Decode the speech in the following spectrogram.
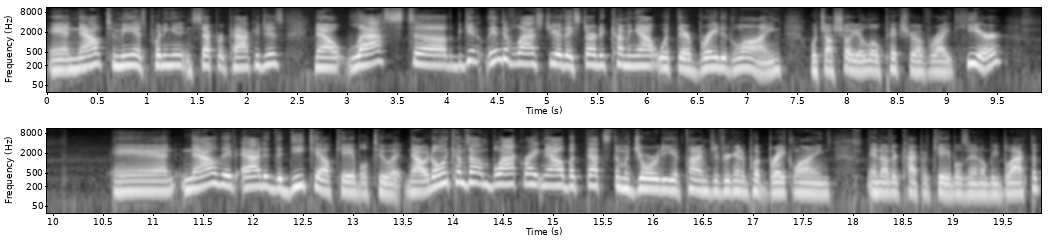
And now Tamiya is putting it in separate packages now last uh, the beginning end of last year they started coming out with their braided line which I'll show you a little picture of right here and now they've added the detail cable to it. Now it only comes out in black right now, but that's the majority of times if you're going to put brake lines and other type of cables in, it'll be black. But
